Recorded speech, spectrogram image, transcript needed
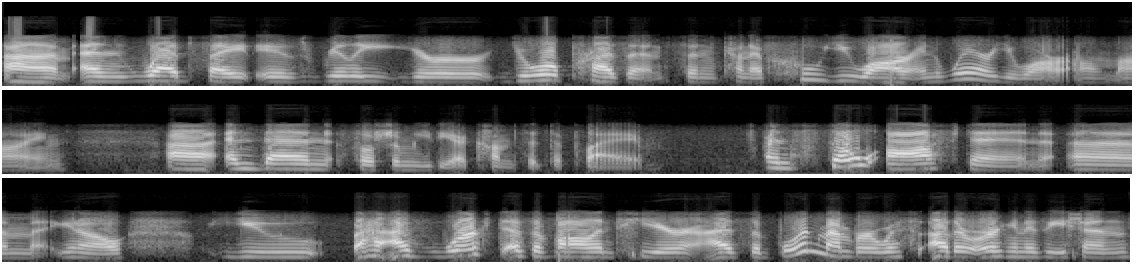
Um, and website is really your, your presence and kind of who you are and where you are online. Uh, and then social media comes into play and so often, um, you know, you I've worked as a volunteer as a board member with other organizations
